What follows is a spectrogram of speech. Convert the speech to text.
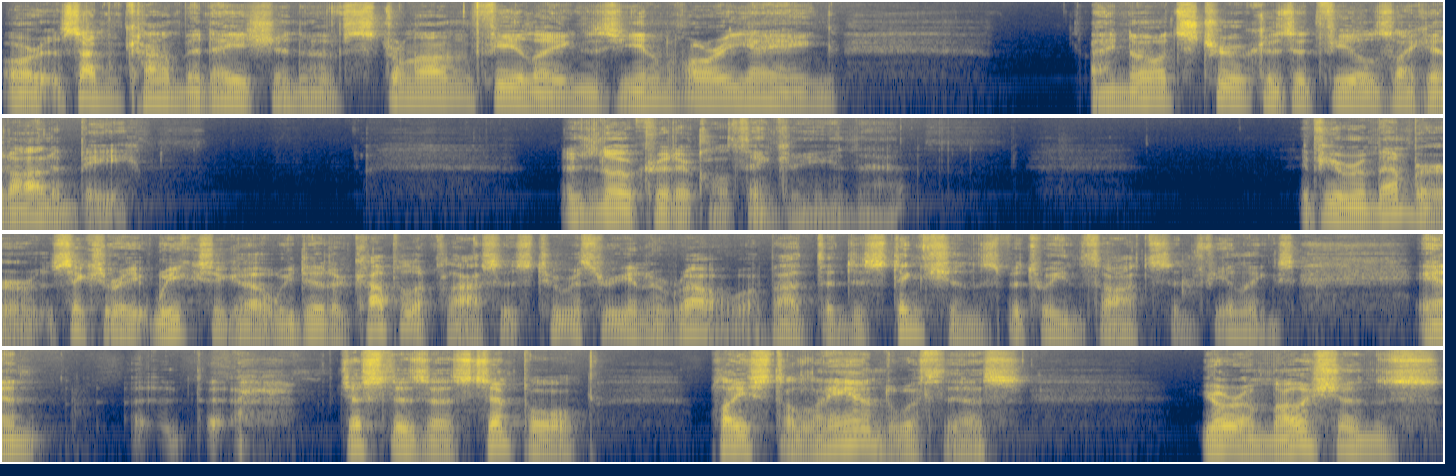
or some combination of strong feelings, yin or yang. I know it's true because it feels like it ought to be. There's no critical thinking in that. If you remember, six or eight weeks ago, we did a couple of classes, two or three in a row, about the distinctions between thoughts and feelings. And uh, just as a simple place to land with this. Your emotions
